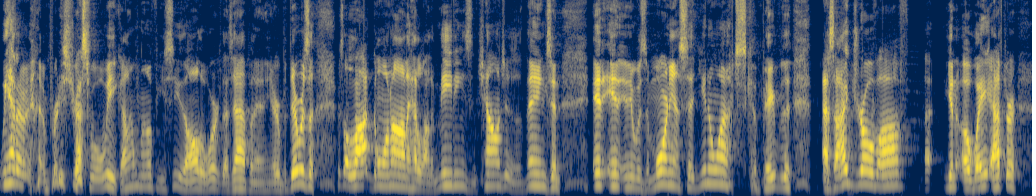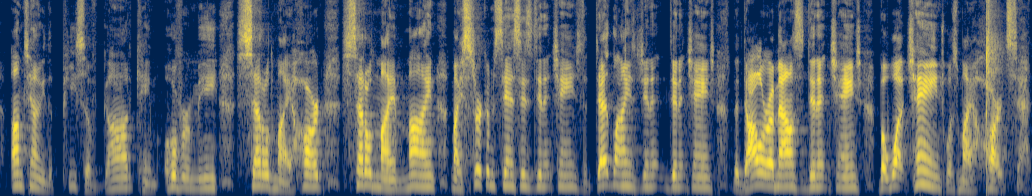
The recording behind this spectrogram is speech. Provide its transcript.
we had a, a, pretty stressful week. I don't know if you see all the work that's happening here, but there was a, there's a lot going on. I had a lot of meetings and challenges and things. And, and, and, it was the morning. I said, you know what? I'm just going to pay for this. As I drove off, uh, you know, away after, I'm telling you, the peace of God came over me, settled my heart, settled my mind. My circumstances didn't change. The deadlines didn't, didn't change. The dollar amounts didn't change. But what changed was my heart set.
